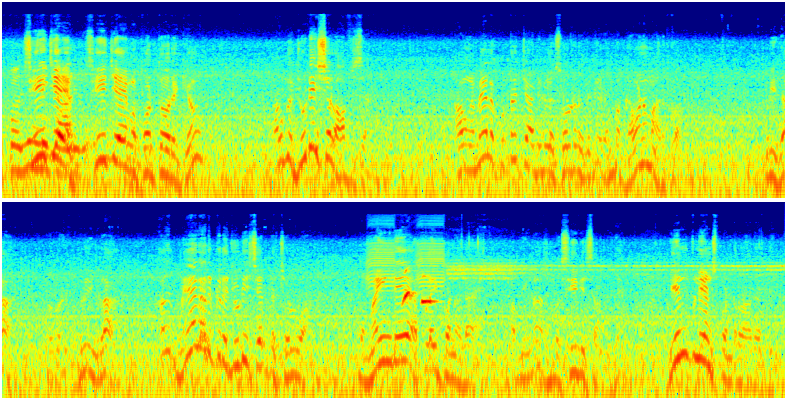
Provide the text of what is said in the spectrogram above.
இப்போ வந்து சிஜிஎம் சிஜிஎம்மை பொறுத்த வரைக்கும் அவங்க ஜுடிஷியல் ஆஃபீஸர் அவங்க மேலே குற்றச்சாட்டுகளை சொல்கிறதுக்கு ரொம்ப கவனமாக இருக்கும். புரியுதா? புரியுங்களா அது மேலே இருக்கிற ஜுடிஷியர்கிட்ட சொல்லுவாங்க. இந்த மைண்டே அப்ளை பண்ணலை. அப்படின்னா ரொம்ப சீரியஸானது இன்ஃப்ளூயன்ஸ் பண்ணுறாரு அப்படின்னு.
